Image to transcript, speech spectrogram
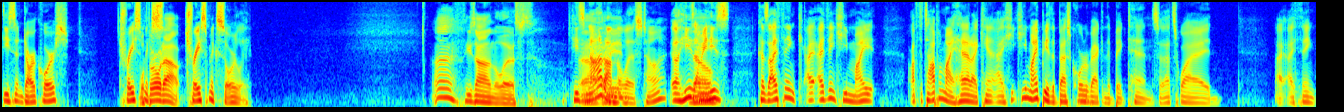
decent dark horse. Trace, Well, throw it out. Trace McSorley. Uh, he's on the list. He's Uh, not I on the list, huh? Uh, he's. I mean, he's because I think I, I think he might. Off the top of my head, I can't. I, he, he might be the best quarterback in the Big Ten, so that's why I, I, I think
